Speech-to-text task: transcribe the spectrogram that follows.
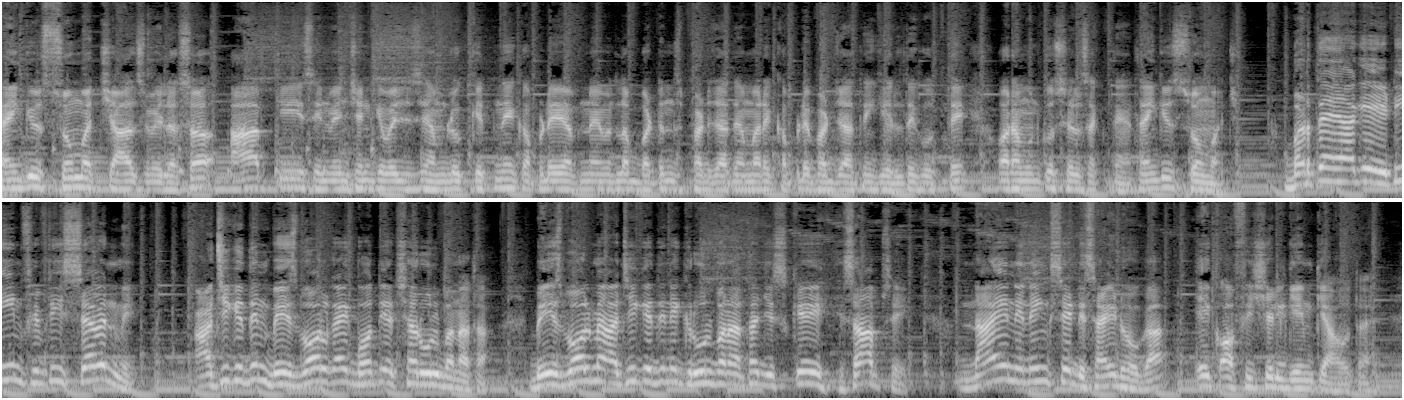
Thank you so much Charles Miller sir आपकी इस इन्वेंशन की वजह से हम लोग कितने कपड़े अपने मतलब बटन्स फट जाते हैं, हमारे कपड़े फट जाते हैं खेलते कूदते और हम उनको सिल सकते हैं। थैंक यू सो मच बढ़ते हैं आगे 1857 में। आज ही के दिन बेसबॉल का एक बहुत ही अच्छा रूल बना था। बेसबॉल में आज ही के दिन एक रूल बना था जिसके हिसाब से नाइन इनिंग्स से डिसाइड होगा एक ऑफिशियल गेम क्या होता है।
